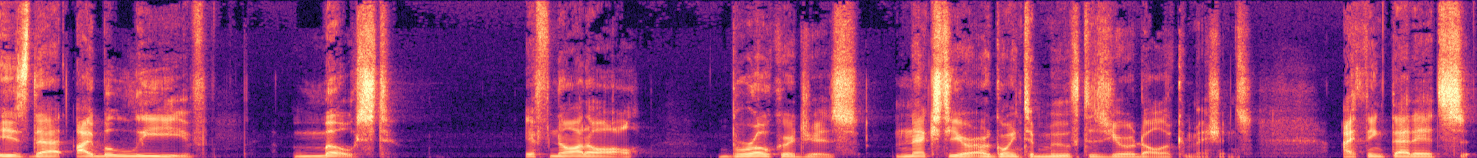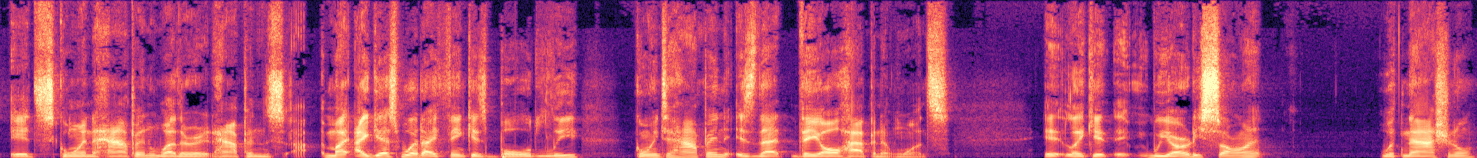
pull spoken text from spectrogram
is that I believe most, if not all, brokerages next year are going to move to zero dollar commissions. I think that it's it's going to happen. Whether it happens, uh, my I guess what I think is boldly going to happen is that they all happen at once. It like it, it we already saw it with national,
